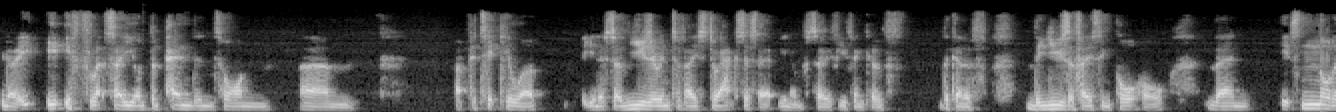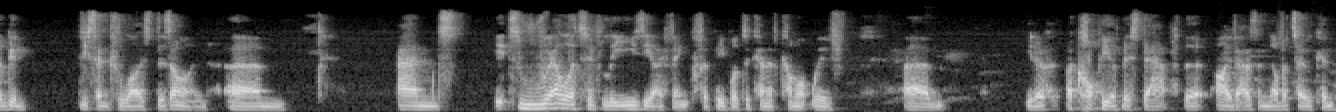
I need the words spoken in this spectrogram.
you know if, if, let's say you're dependent on um, a particular you know sort of user interface to access it you know so if you think of the kind of the user facing porthole, then it's not a good decentralized design. Um, and it's relatively easy, I think, for people to kind of come up with, um, you know, a copy of this DApp that either has another token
